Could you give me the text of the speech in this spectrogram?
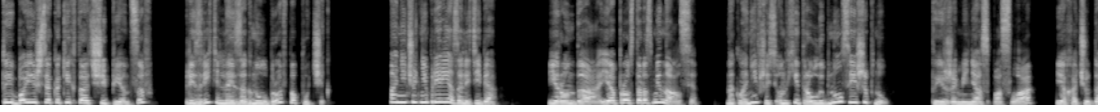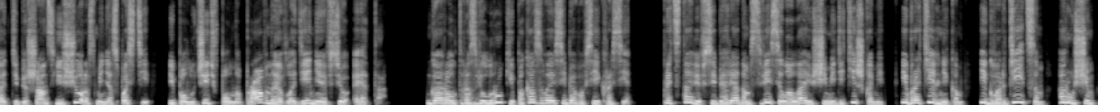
ты боишься каких-то отщепенцев?» презрительно изогнул бровь попутчик. «Они чуть не прирезали тебя», «Ерунда, я просто разминался». Наклонившись, он хитро улыбнулся и шепнул. «Ты же меня спасла. Я хочу дать тебе шанс еще раз меня спасти и получить в полноправное владение все это». Гарольд развел руки, показывая себя во всей красе. Представив себя рядом с весело лающими детишками и брательником, и гвардейцем, орущим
